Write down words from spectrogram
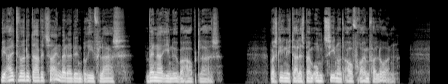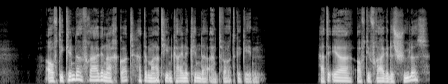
Wie alt würde David sein, wenn er den Brief las, wenn er ihn überhaupt las? Was ging nicht alles beim Umziehen und Aufräumen verloren? Auf die Kinderfrage nach Gott hatte Martin keine Kinderantwort gegeben. Hatte er auf die Frage des Schülers,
